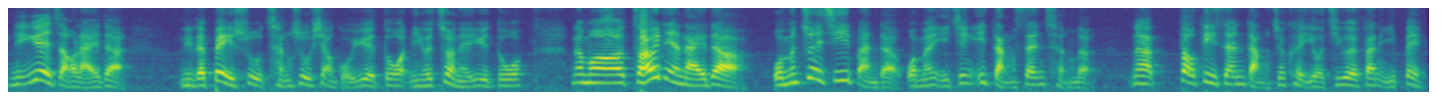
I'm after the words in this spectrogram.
你越早来的，你的倍数乘数效果越多，你会赚的越多。那么早一点来的，我们最基本的，我们已经一档三成了，那到第三档就可以有机会翻一倍。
